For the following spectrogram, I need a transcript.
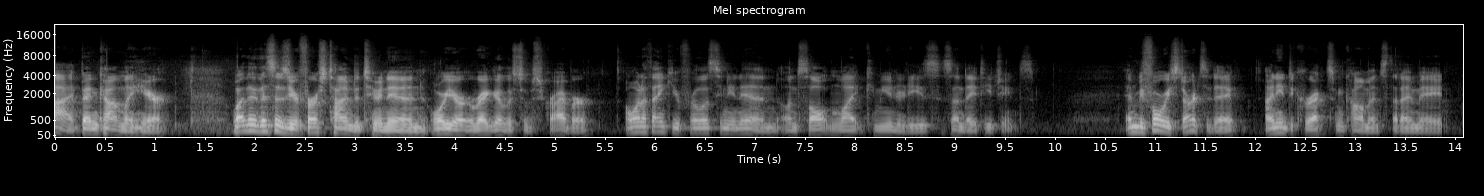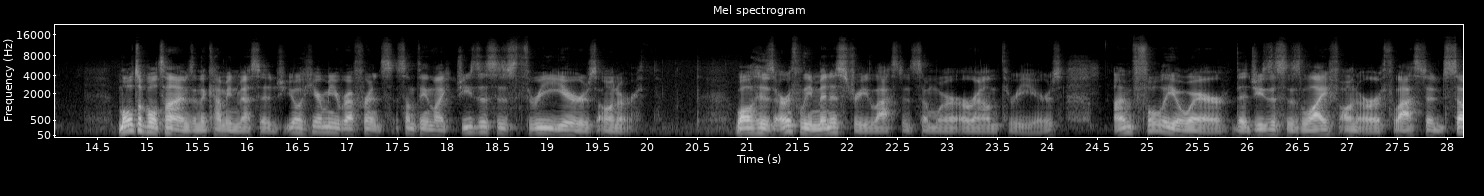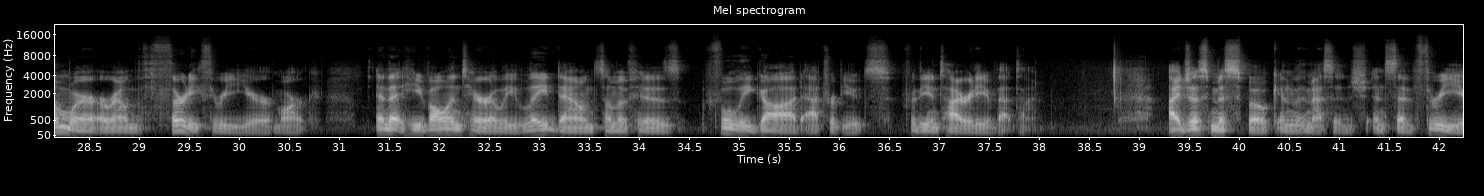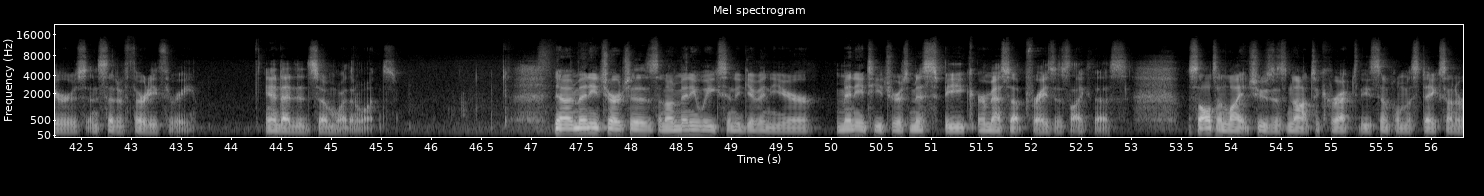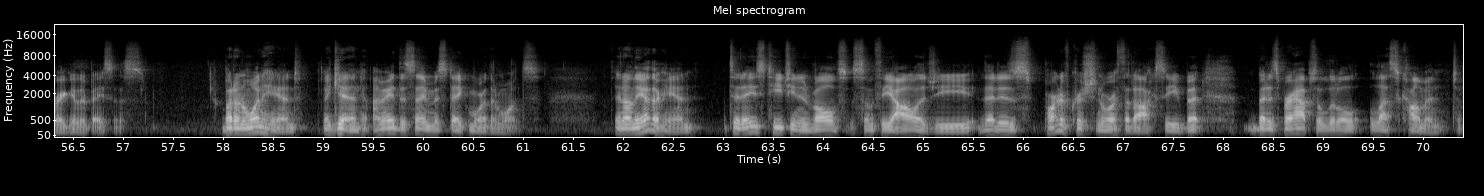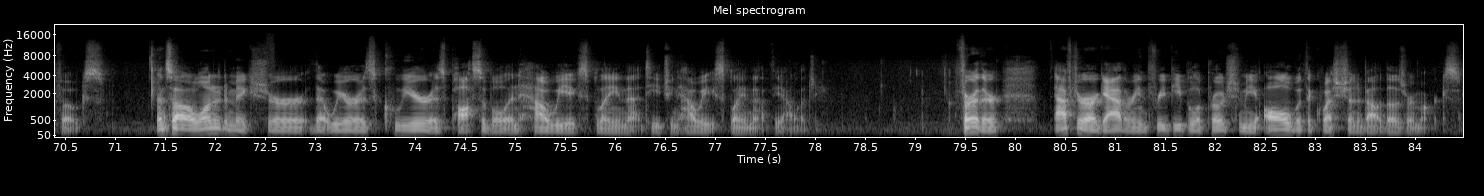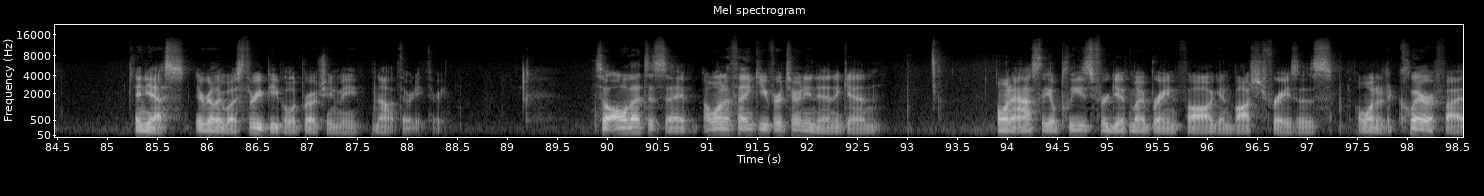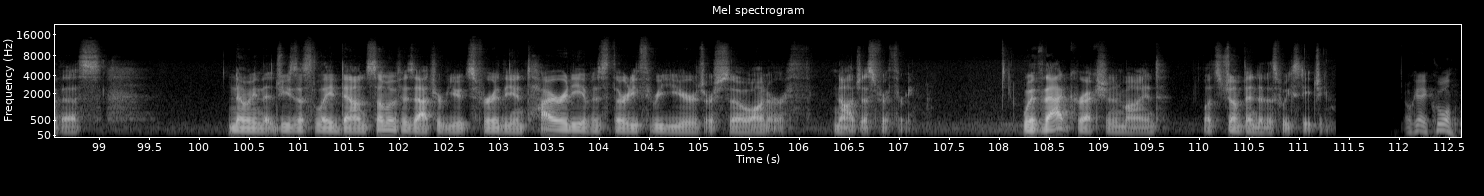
Hi, Ben Conley here. Whether this is your first time to tune in or you're a regular subscriber, I want to thank you for listening in on Salt and Light Community's Sunday teachings. And before we start today, I need to correct some comments that I made. Multiple times in the coming message, you'll hear me reference something like Jesus' three years on earth. While his earthly ministry lasted somewhere around three years, I'm fully aware that Jesus' life on earth lasted somewhere around the 33 year mark, and that he voluntarily laid down some of his fully God attributes for the entirety of that time. I just misspoke in the message and said three years instead of 33, and I did so more than once. Now, in many churches and on many weeks in a given year, many teachers misspeak or mess up phrases like this. Salt and Light chooses not to correct these simple mistakes on a regular basis. But on one hand, again, I made the same mistake more than once. And on the other hand, today's teaching involves some theology that is part of Christian orthodoxy, but but it's perhaps a little less common to folks. And so I wanted to make sure that we are as clear as possible in how we explain that teaching, how we explain that theology. Further, after our gathering, three people approached me, all with a question about those remarks. And yes, it really was three people approaching me, not 33. So, all that to say, I want to thank you for tuning in again. I want to ask that you'll please forgive my brain fog and botched phrases. I wanted to clarify this, knowing that Jesus laid down some of his attributes for the entirety of his 33 years or so on earth, not just for three. With that correction in mind, let's jump into this week's teaching. Okay, cool.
